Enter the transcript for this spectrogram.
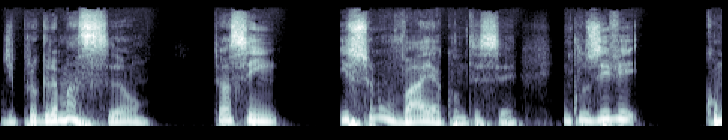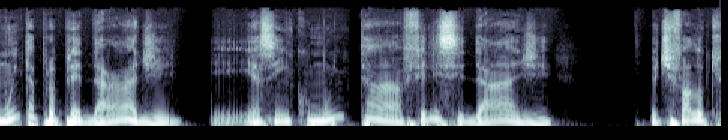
de programação. Então, assim, isso não vai acontecer. Inclusive, com muita propriedade e assim com muita felicidade, eu te falo que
